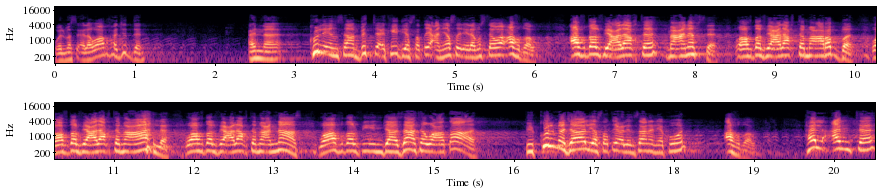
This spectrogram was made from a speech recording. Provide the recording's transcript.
والمسألة واضحة جدا. أن كل إنسان بالتأكيد يستطيع أن يصل إلى مستوى أفضل. أفضل في علاقته مع نفسه وأفضل في علاقته مع ربه وأفضل في علاقته مع أهله وأفضل في علاقته مع الناس وأفضل في إنجازاته وعطائه. في كل مجال يستطيع الإنسان أن يكون أفضل. هل أنت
